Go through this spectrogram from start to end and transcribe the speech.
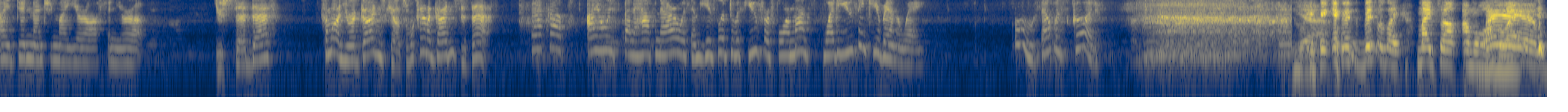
I did mention my year off in Europe. You said that? Come on, you're a guidance counselor. What kind of guidance is that? Back up. I only spent a half an hour with him. He's lived with you for four months. Why do you think he ran away? Ooh, that was good. Yeah. and then bitch was like, "Mic drop, I'm gonna walk Bam. away."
